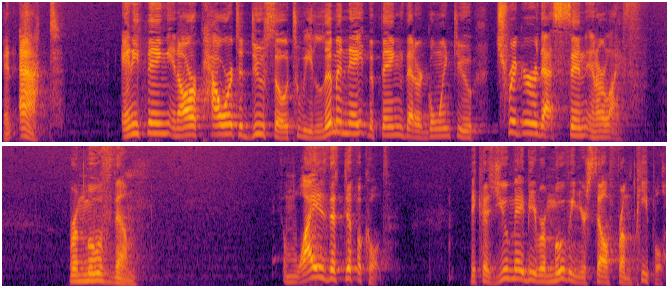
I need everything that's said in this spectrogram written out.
and act anything in our power to do so to eliminate the things that are going to trigger that sin in our life. Remove them. And why is this difficult? Because you may be removing yourself from people.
